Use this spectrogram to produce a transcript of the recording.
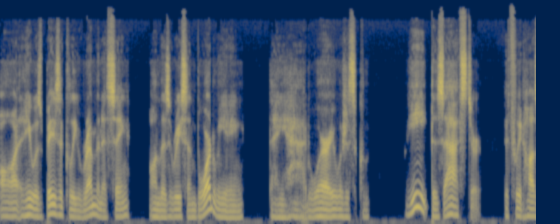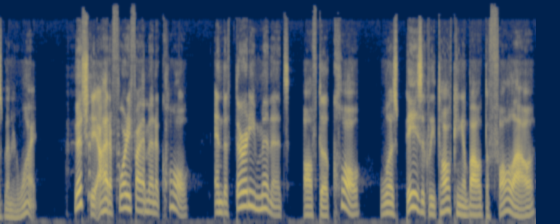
on, and he was basically reminiscing on this recent board meeting that he had where it was just a complete disaster between husband and wife. Literally, I had a 45 minute call, and the 30 minutes of the call was basically talking about the fallout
